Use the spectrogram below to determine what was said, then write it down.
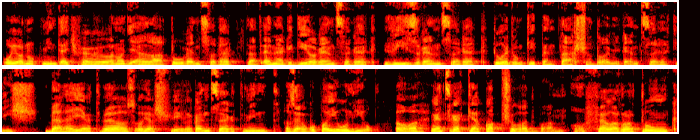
olyanok, mint egyfelől a nagy ellátórendszerek, tehát energiarendszerek, vízrendszerek, tulajdonképpen társadalmi rendszerek is, beleértve az olyasféle rendszert, mint az Európai Unió. A rendszerekkel kapcsolatban a feladatunk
